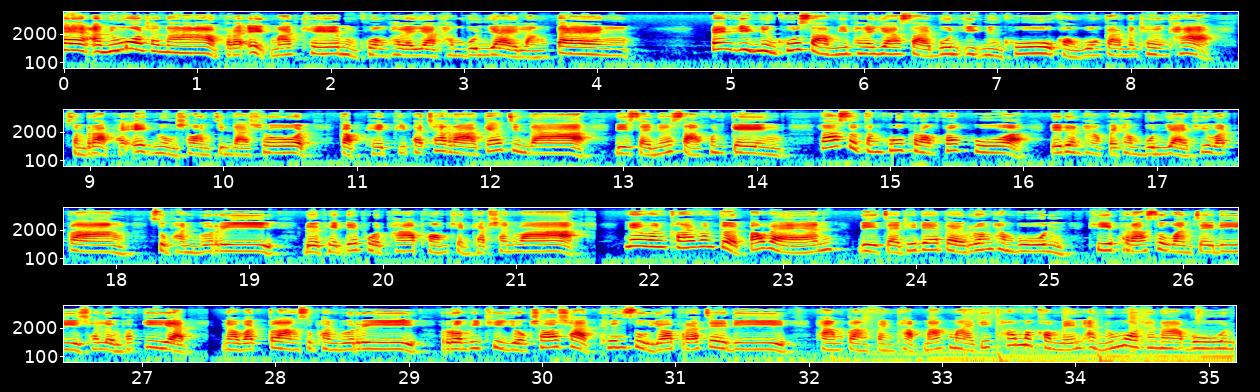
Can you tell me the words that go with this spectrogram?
แห่อนุโมทนา พระเอกมาสเข้ม ควงภรรยาทำบุญใหญ่หลังแต่ง เป็นอีกหนึ่งคู่สามีภรรยาสายบุญอีกหนึ่งคู่ของวงการบันเทิงค่ะสำหรับพระเอกหนุ่มชอนจินดาโชตกับเพชรพิพัชราแก้วจินดา ดีไซเนอร์สาวคนเก่ง ล่าสุดทั้งคู่พร้อมครอบครัว ได้เดินทางไปทำบุญใหญ่ที่วัดกลาง สุพรรณบุรี โดยเพชรได้โพสต์ภาพพร้อมเขียนแคปชั่นว่า ในวันคล้ายวันเกิดป้าแหวน ดีใจที่ได้ไปร่วมทำบุญ ที่พระสุวรรณเจดีย์เฉลิมพระเกียรติณวัดกลางสุพรรณบุรี รวมพิธียกช่อฉัดขึ้นสู่ยอดพระเจดีย์ท่ามกลางแฟนคลับมากมายที่เข้ามาคอมเมนต์อนุโมทนาบุญ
